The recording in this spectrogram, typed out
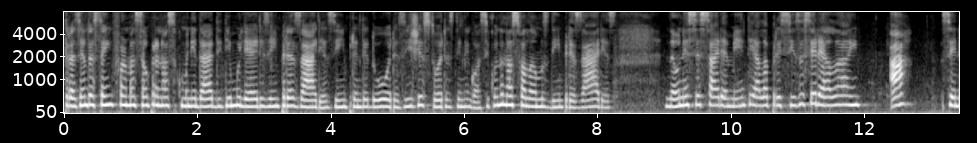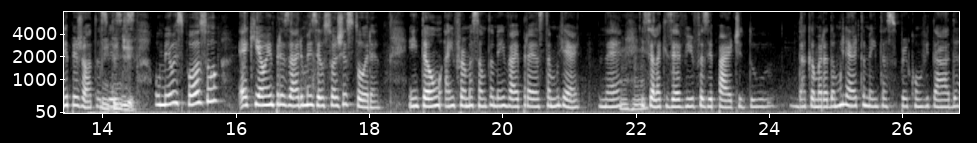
trazendo essa informação para a nossa comunidade de mulheres empresárias e empreendedoras e gestoras de negócio. E quando nós falamos de empresárias, não necessariamente ela precisa ser ela a CNPJ. Às Entendi. vezes, o meu esposo é que é um empresário, mas eu sou a gestora. Então, a informação também vai para esta mulher, né? Uhum. E se ela quiser vir fazer parte do, da Câmara da Mulher, também está super convidada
